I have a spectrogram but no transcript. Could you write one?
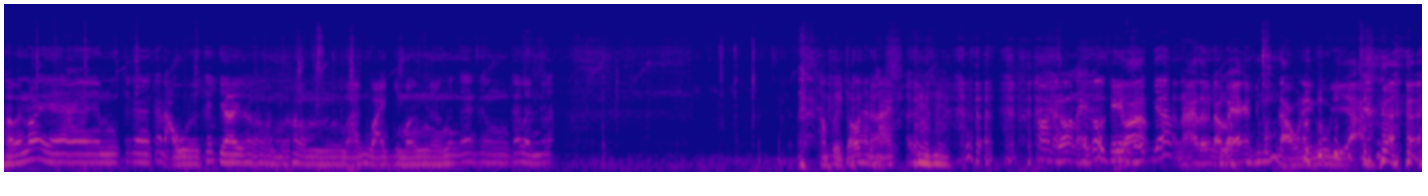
Hồi anh nói à, cái, cái đầu cái chơi không mà, không, mà anh hoài gì mà cái, cái, cái linh đó. Không từ chối anh hai. Con này con này có kêu Đó, được chứ. anh hai tưởng đầu bẻ cái búm đầu này ngu gì à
